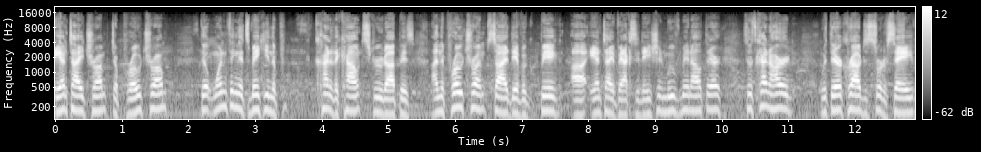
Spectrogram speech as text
anti-Trump to pro-Trump. The one thing that's making the kind of the count screwed up is on the pro-Trump side they have a big uh, anti-vaccination movement out there, so it's kind of hard with their crowd to sort of say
